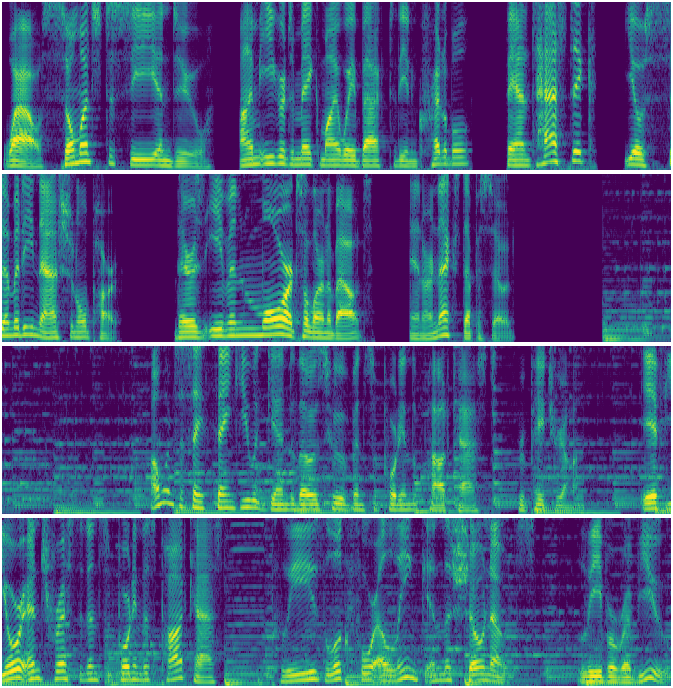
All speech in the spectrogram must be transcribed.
Wow, so much to see and do. I'm eager to make my way back to the incredible, fantastic Yosemite National Park. There's even more to learn about in our next episode. I want to say thank you again to those who have been supporting the podcast through Patreon. If you're interested in supporting this podcast, please look for a link in the show notes, leave a review,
